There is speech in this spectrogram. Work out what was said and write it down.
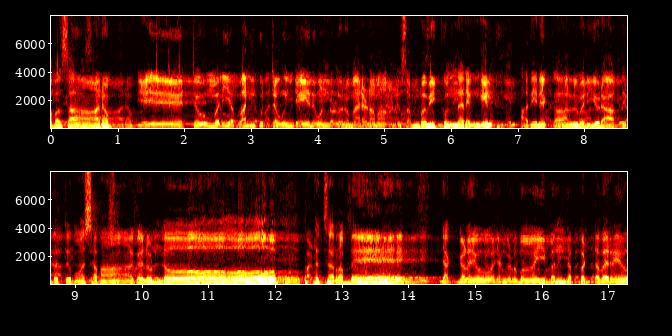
അവസാനം ഏറ്റവും വലിയ വൻകുറ്റവും ചെയ്തുകൊണ്ടുള്ള ഒരു മരണമാണ് സംഭവിക്കുന്നതെങ്കിൽ അതിനേക്കാൾ വലിയൊരു മോശമാകലുണ്ടോ? പഠിച്ച റബ്ബേ ഞങ്ങളെയോ ഞങ്ങളുമായി ബന്ധപ്പെട്ടവരെയോ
